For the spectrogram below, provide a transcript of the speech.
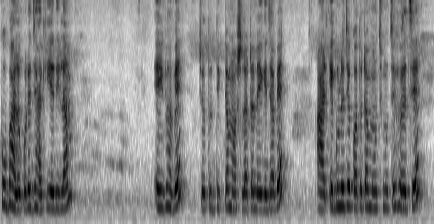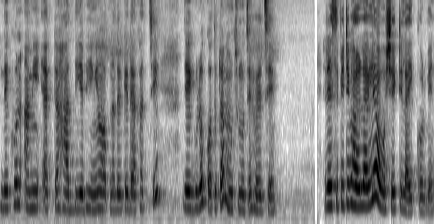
খুব ভালো করে ঝাঁকিয়ে দিলাম। এইভাবে চতুর্দিকটা মশলাটা লেগে যাবে। আর এগুলো যে কতটা মুচমুচে হয়েছে, দেখুন, আমি একটা হাত দিয়ে ভেঙেও আপনাদেরকে দেখাচ্ছি যে এগুলো কতটা মুচমুচে হয়েছে। রেসিপিটি ভালো লাগলে অবশ্যই একটি লাইক করবেন।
